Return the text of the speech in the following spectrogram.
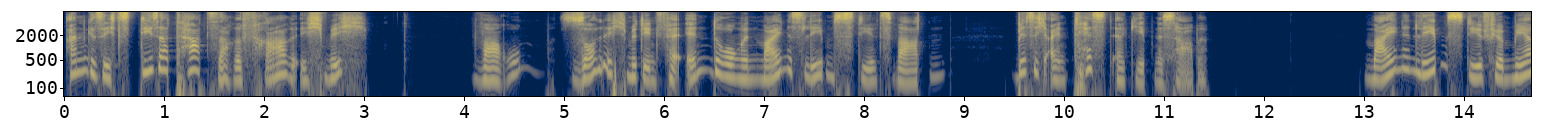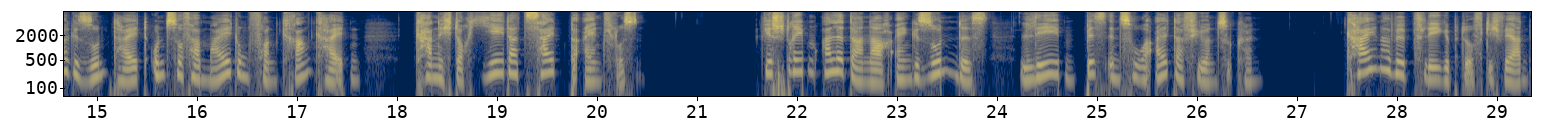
Angesichts dieser Tatsache frage ich mich, warum soll ich mit den Veränderungen meines Lebensstils warten, bis ich ein Testergebnis habe? Meinen Lebensstil für mehr Gesundheit und zur Vermeidung von Krankheiten kann ich doch jederzeit beeinflussen. Wir streben alle danach, ein gesundes Leben bis ins hohe Alter führen zu können. Keiner will pflegebedürftig werden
